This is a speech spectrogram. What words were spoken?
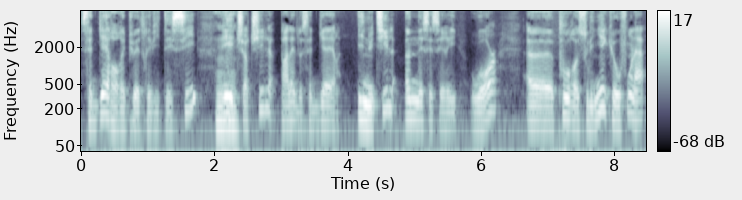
cette guerre aurait pu être évitée si, Mhm. et Churchill parlait de cette guerre inutile, unnecessary war, euh, pour souligner qu'au fond la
